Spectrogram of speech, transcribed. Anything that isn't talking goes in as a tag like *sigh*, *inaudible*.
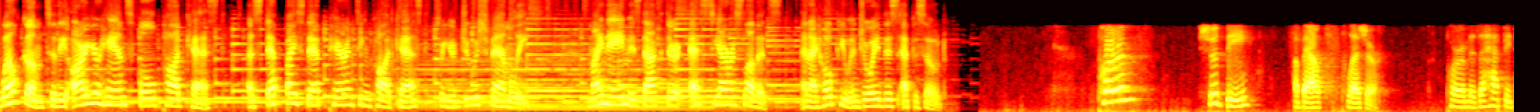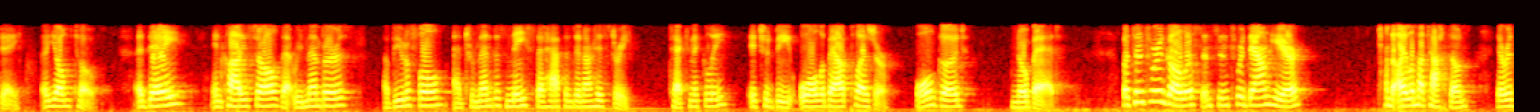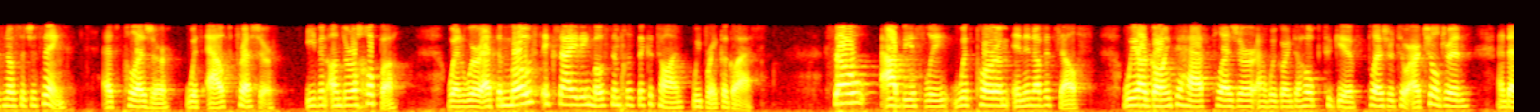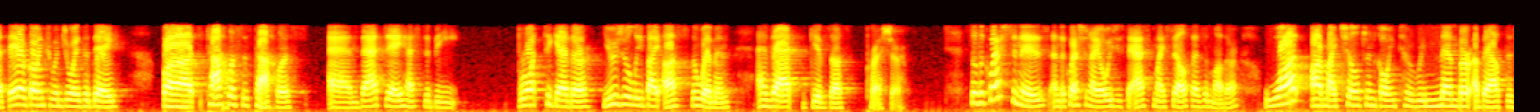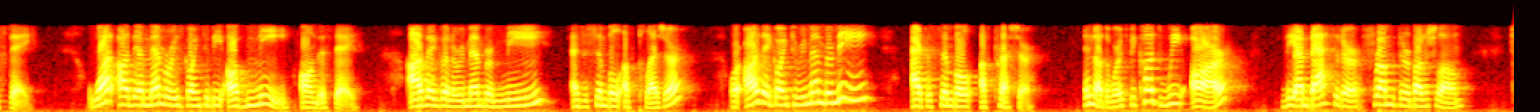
Welcome to the Are Your Hands Full podcast, a step by step parenting podcast for your Jewish family. My name is Dr. S. Yaroslavitz, and I hope you enjoy this episode. Purim should be about pleasure. Purim is a happy day, a Yom Tov, a day in Klal Yisrael that remembers a beautiful and tremendous nace that happened in our history. Technically, it should be all about pleasure, all good, no bad. But since we're in Golis and since we're down here on the Olam HaTachton, there is no such a thing as pleasure without pressure, even under a chuppah. When we're at the most exciting, most simplistic time, we break a glass. So, obviously, with Purim in and of itself, we are going to have pleasure and we're going to hope to give pleasure to our children and that they are going to enjoy the day. But tachlis is tachlis, and that day has to be brought together, usually by us, the women, and that gives us pressure. So the question is, and the question I always used to ask myself as a mother, what are my children going to remember about this day? What are their memories going to be of me on this day? Are they going to remember me as a symbol of pleasure? Or are they going to remember me as a symbol of pressure? In other words, because we are the ambassador from the Shel Olam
